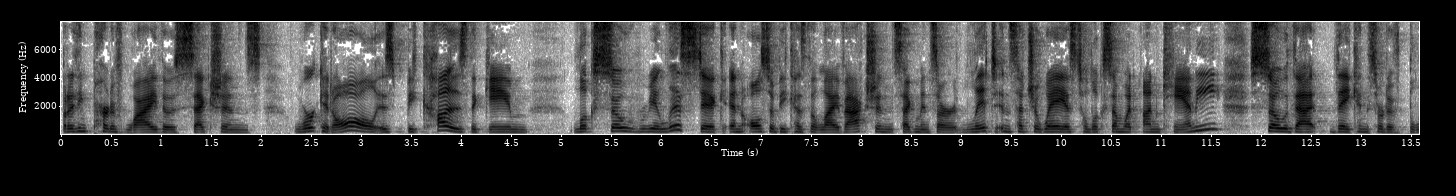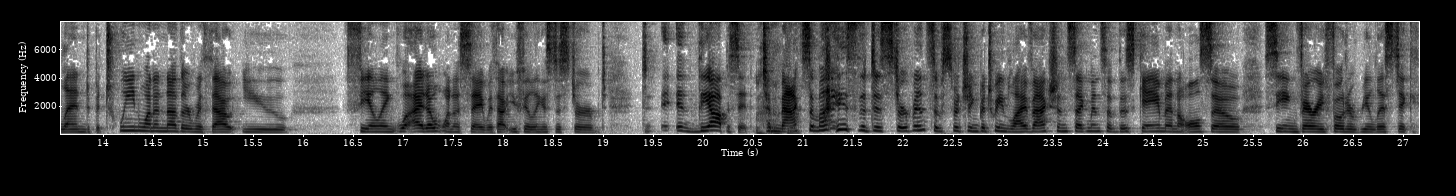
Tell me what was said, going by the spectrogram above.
but I think part of why those sections work at all is because the game looks so realistic and also because the live action segments are lit in such a way as to look somewhat uncanny so that they can sort of blend between one another without you feeling well i don't want to say without you feeling as disturbed the opposite to maximize the disturbance of switching between live action segments of this game and also seeing very photorealistic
